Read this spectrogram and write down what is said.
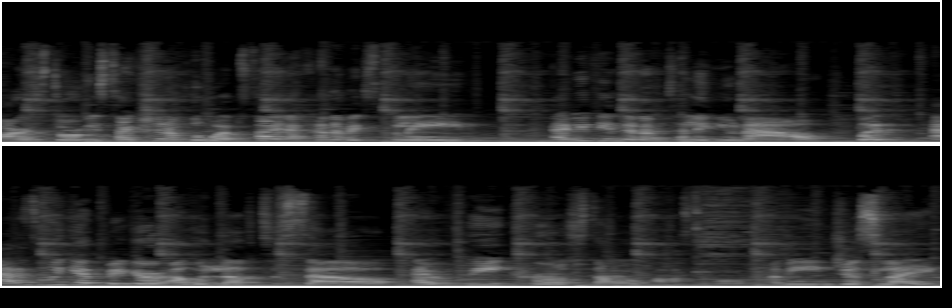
our story section of the website, I kind of explain everything that I'm telling you now. But as we get bigger, I would love to sell every curl style possible. I mean, just like,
